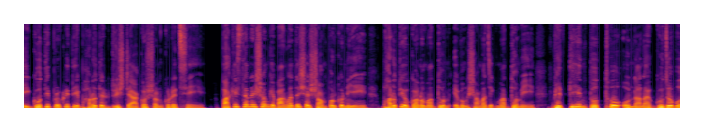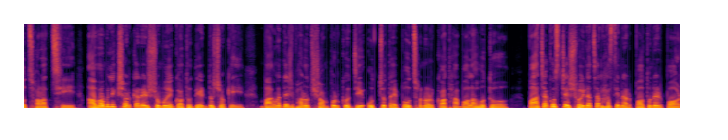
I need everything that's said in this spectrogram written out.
এই গতি প্রকৃতি ভারতের দৃষ্টি আকর্ষণ করেছে। পাকিস্তানের সঙ্গে বাংলাদেশের সম্পর্ক নিয়ে ভারতীয় গণমাধ্যম এবং সামাজিক মাধ্যমে ভিত্তিহীন তথ্য ও নানা গুজবও ছড়াচ্ছে। আওয়ামী লীগ সরকারের সময়ে গত দেড় দশকে বাংলাদেশ ভারত সম্পর্ক যে উচ্চতায় পৌঁছানোর কথা বলা হতো, পাঁচ আগস্টে স্বৈরাচার হাসিনার পতনের পর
